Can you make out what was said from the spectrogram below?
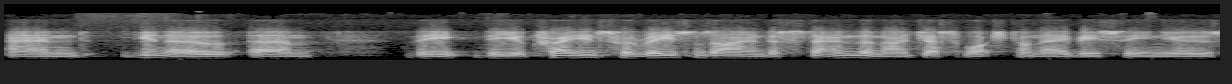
and you know. Um, the, the Ukrainians, for reasons I understand, and I just watched on ABC News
